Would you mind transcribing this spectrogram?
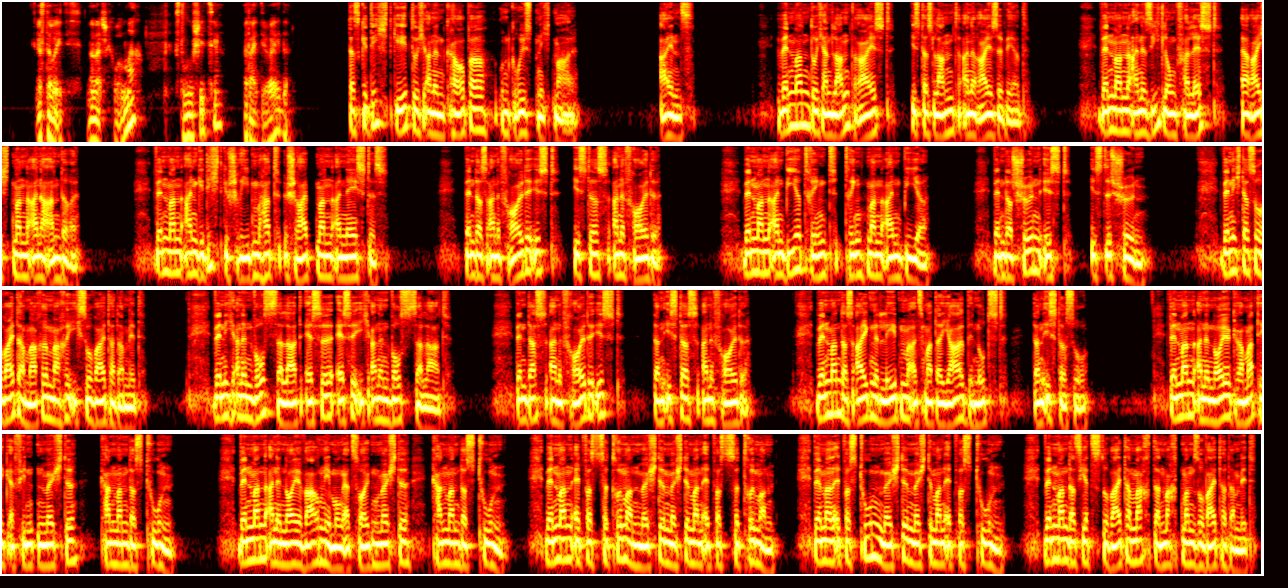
Оставайтесь на наших волнах, слушайте Радио Айда. Das Gedicht geht durch einen Körper und grüßt nicht mal. 1. Wenn man durch ein Land reist, ist das Land eine Reise wert. Wenn man eine Siedlung verlässt, erreicht man eine andere. Wenn man ein Gedicht geschrieben hat, schreibt man ein nächstes. Wenn das eine Freude ist, ist das eine Freude. Wenn man ein Bier trinkt, trinkt man ein Bier. Wenn das schön ist, ist es schön. Wenn ich das so weitermache, mache ich so weiter damit. Wenn ich einen Wurstsalat esse, esse ich einen Wurstsalat. Wenn das eine Freude ist, dann ist das eine Freude. Wenn man das eigene Leben als Material benutzt, dann ist das so. Wenn man eine neue Grammatik erfinden möchte, kann man das tun. Wenn man eine neue Wahrnehmung erzeugen möchte, kann man das tun. Wenn man etwas zertrümmern möchte, möchte man etwas zertrümmern. Wenn man etwas tun möchte, möchte man etwas tun. Wenn man das jetzt so weitermacht, dann macht man so weiter damit.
